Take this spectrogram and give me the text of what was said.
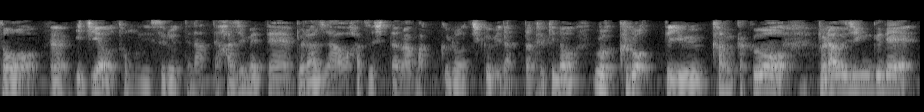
とうん。一夜を共にするってなって初めてブラジャーを外したら真っ黒乳首だった時の、うわ、黒っていう感覚をブラウジングで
